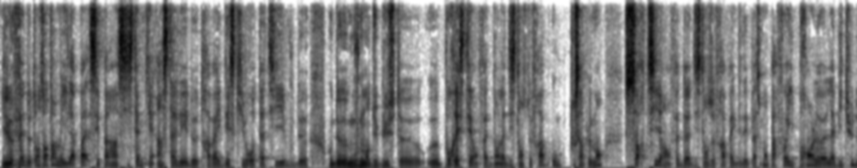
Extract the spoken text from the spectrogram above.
il le fait de temps en temps, mais il a pas, c'est pas un système qui est installé de travail d'esquive rotative ou de ou de mouvement du buste euh, euh, pour rester en fait dans la distance de frappe ou tout simplement sortir en fait de la distance de frappe avec des déplacements. Parfois, il prend l'habitude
